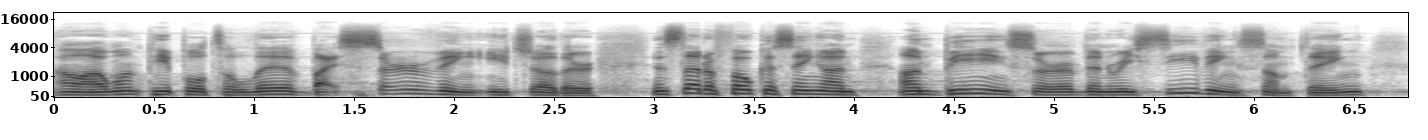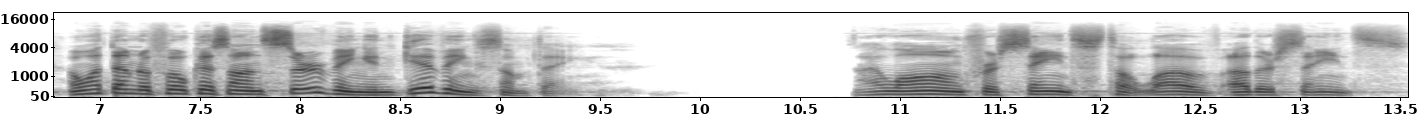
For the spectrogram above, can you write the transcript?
Oh, I want people to live by serving each other. Instead of focusing on, on being served and receiving something, I want them to focus on serving and giving something. I long for saints to love other saints.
